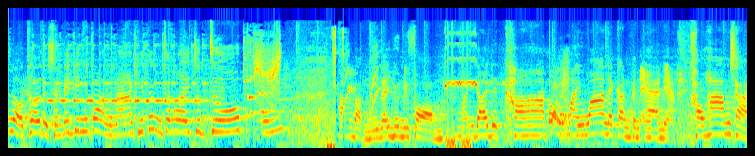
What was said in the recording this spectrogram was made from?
ฮัลโหลเธอเดี๋ยวฉันไปบินก่อนนะ คิดถึงจังเลยจุ๊บจุ๊บทำแบบนี้ในยูนิฟอร์ม ไม่ได้เด็ดขาดรู้ไหมว่าในการเป็นแอร์เนี่ย เขาห้ามใช้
